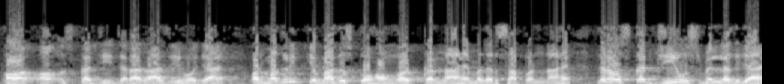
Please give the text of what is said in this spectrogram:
اور اس کا جی ذرا راضی ہو جائے اور مغرب کے بعد اس کو ہوم ورک کرنا ہے، مدرسہ پڑھنا ہے، ذرا اس کا جی اس میں لگ جائے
